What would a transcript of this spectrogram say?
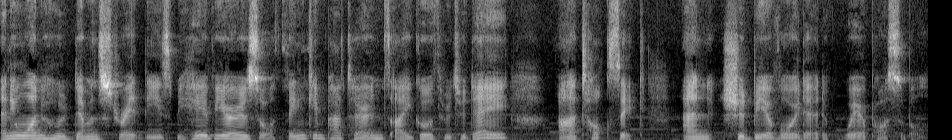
anyone who demonstrate these behaviors or thinking patterns I go through today are toxic and should be avoided where possible.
